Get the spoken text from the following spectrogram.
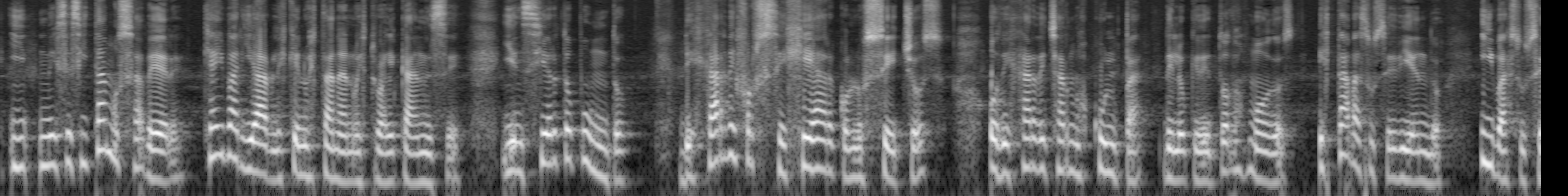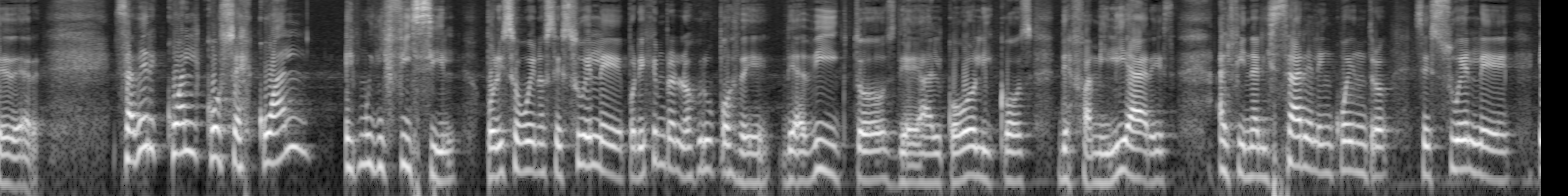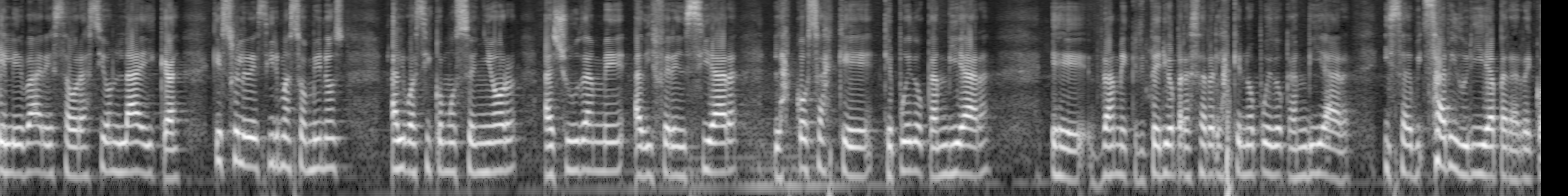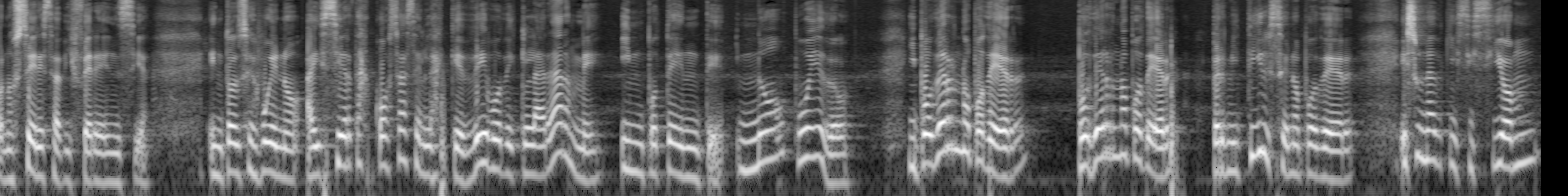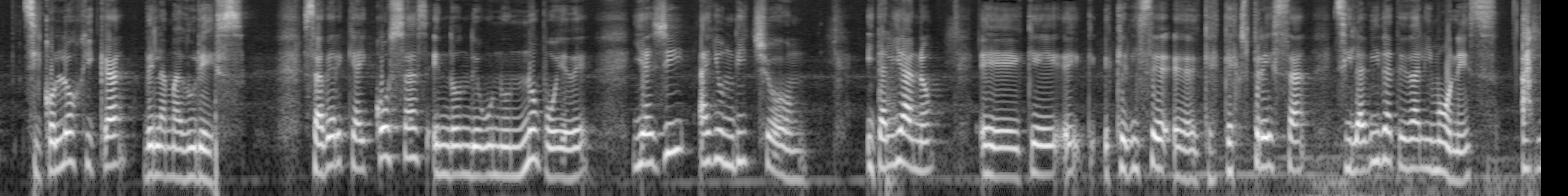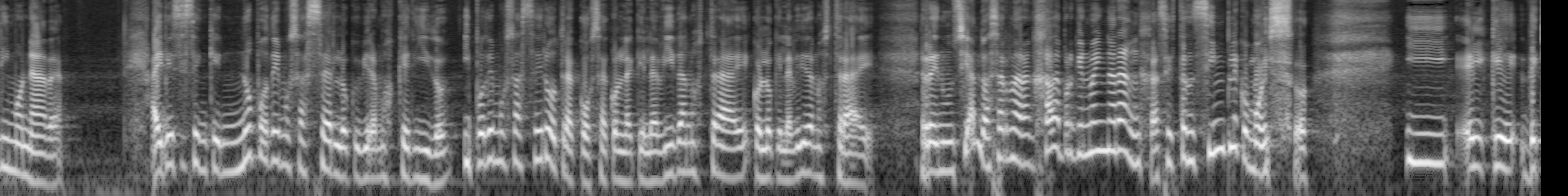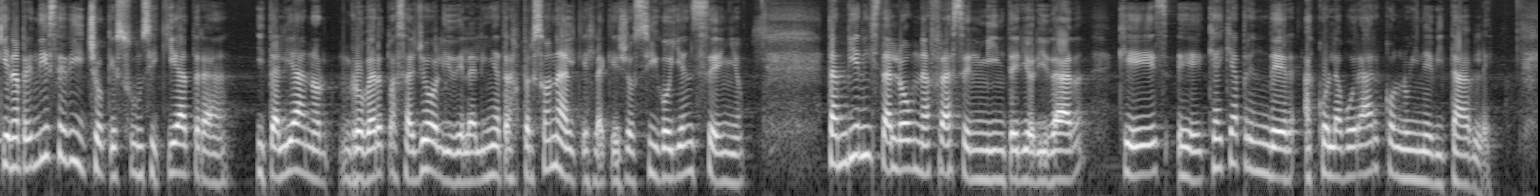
Y necesitamos saber que hay variables que no están a nuestro alcance y en cierto punto dejar de forcejear con los hechos o dejar de echarnos culpa de lo que de todos modos estaba sucediendo, iba a suceder. Saber cuál cosa es cuál es muy difícil. Por eso, bueno, se suele, por ejemplo, en los grupos de, adictos, de alcohólicos, de familiares, al finalizar el encuentro se suele elevar esa oración laica que suele decir más o menos algo así como, Señor, ayúdame a diferenciar las cosas que, que puedo cambiar eh, dame criterio para saber las que no puedo cambiar y sabiduría para reconocer esa diferencia. Entonces, bueno, hay ciertas cosas en las que debo declararme impotente, no puedo. Y poder no poder, poder no poder, permitirse no poder, es una adquisición psicológica de la madurez. Saber que hay cosas en donde uno no puede. Y allí hay un dicho italiano eh, que, eh, eh, que, que expresa, si la vida te da limones, haz limonada. Hay veces en que no podemos hacer lo que hubiéramos querido y podemos hacer otra cosa con la que la vida nos trae, con lo que la vida nos trae, renunciando a ser naranjada porque no hay naranjas, es tan simple como eso. Y el que de quien aprendí ese dicho, que es un psiquiatra italiano, Roberto Asayoli, de la línea transpersonal, que es la que yo sigo y enseño, también instaló una frase en mi interioridad que es eh, que hay que aprender a colaborar con lo inevitable.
